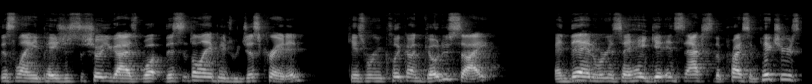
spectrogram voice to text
this landing page just to show you guys what this is the landing page we just created. Okay, so we're gonna click on go to site and then we're gonna say hey get instant access to the price and pictures.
